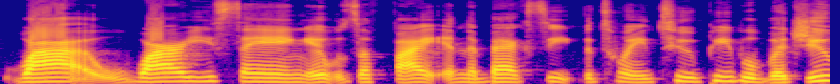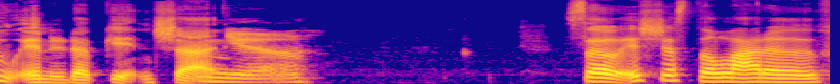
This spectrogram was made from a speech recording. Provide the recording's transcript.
why why are you saying it was a fight in the back seat between two people but you ended up getting shot Yeah. so it's just a lot of,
